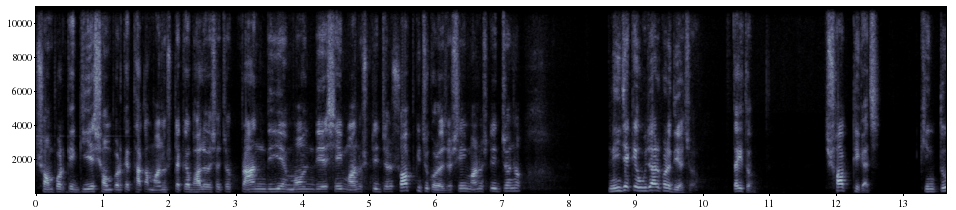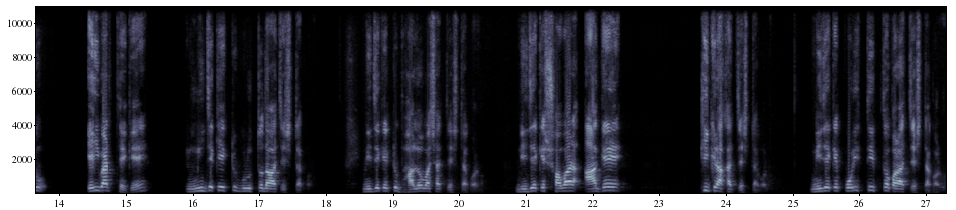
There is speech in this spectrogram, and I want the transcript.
সম্পর্কে গিয়ে সম্পর্কে থাকা মানুষটাকেও ভালোবেসেছো, প্রাণ দিয়ে, মন দিয়ে সেই মানুষটির জন্য সব কিছু করেছ, সেই মানুষটির জন্য নিজেকে উজাড় করে দিয়েছ, তাই তো? সব ঠিক আছে। কিন্তু এইবার থেকে নিজেকে একটু গুরুত্ব দেওয়ার চেষ্টা করো। নিজেকে একটু ভালোবাসার চেষ্টা করো। নিজেকে সবার আগে ঠিক রাখার চেষ্টা করো। নিজেকে পরিতৃপ্ত করার চেষ্টা করো।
